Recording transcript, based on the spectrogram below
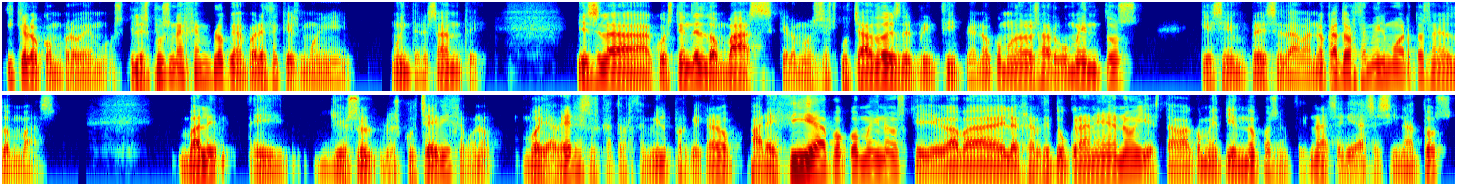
y que lo comprobemos. Y les puse un ejemplo que me parece que es muy, muy interesante. Y es la cuestión del Donbass, que lo hemos escuchado desde el principio, ¿no? Como uno de los argumentos que siempre se daban, ¿no? 14.000 muertos en el Donbass. ¿Vale? Yo eso lo escuché y dije, bueno, voy a ver esos 14.000 porque, claro, parecía poco menos que llegaba el ejército ucraniano y estaba cometiendo, pues, en fin, una serie de asesinatos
